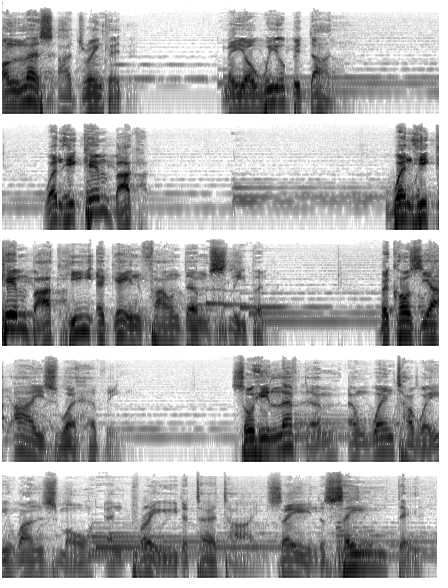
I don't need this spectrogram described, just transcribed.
unless I drink it, may your will be done. When he came back, when he came back, he again found them sleeping because their eyes were heavy. So he left them and went away once more and prayed a third time, saying the same thing.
